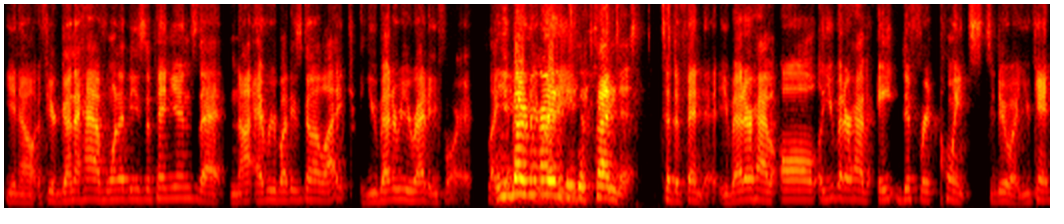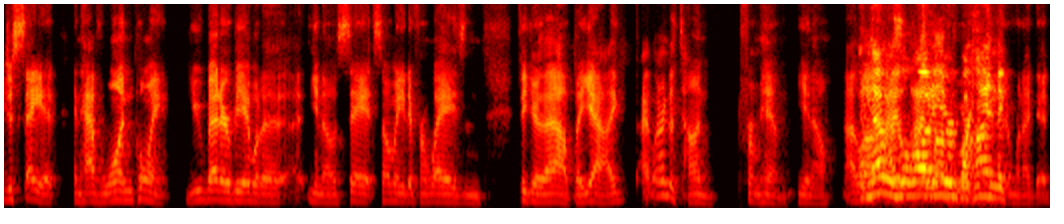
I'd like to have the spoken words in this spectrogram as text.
You know, if you're gonna have one of these opinions that not everybody's gonna like, you better be ready for it. Like and you better be ready, ready to defend it to defend it. You better have all you better have eight different points to do it. You can't just say it and have one point. You better be able to, you know, say it so many different ways and figure that out. But yeah, I, I learned a ton from him, you know. I and that was a lot I, of your behind the when I did.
